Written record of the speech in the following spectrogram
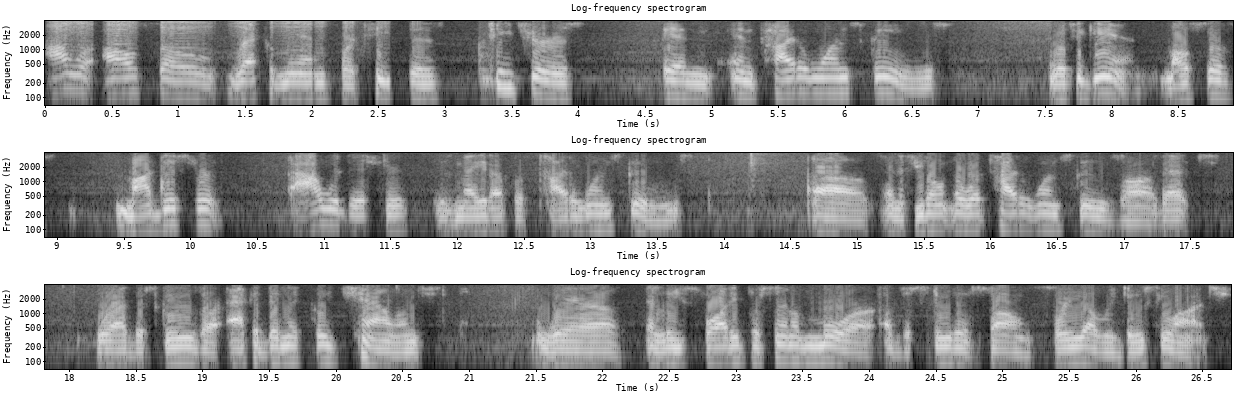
I will also recommend for teachers teachers in in Title One schools which again, most of my district, our district, is made up of Title One schools. Uh, and if you don't know what Title One schools are, that's where the schools are academically challenged, where at least 40% or more of the students are on free or reduced lunch.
